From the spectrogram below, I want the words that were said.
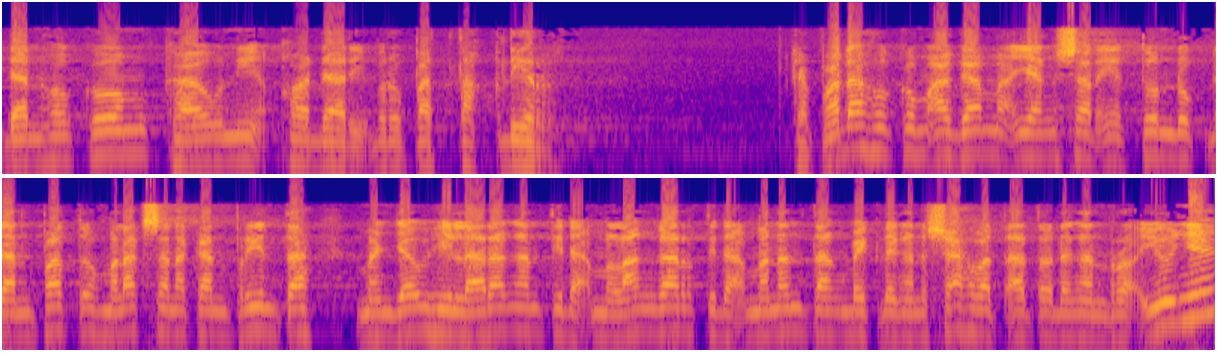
dan hukum kauni qadari berupa takdir kepada hukum agama yang syar'i tunduk dan patuh melaksanakan perintah menjauhi larangan tidak melanggar tidak menentang baik dengan syahwat atau dengan ra'yunya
